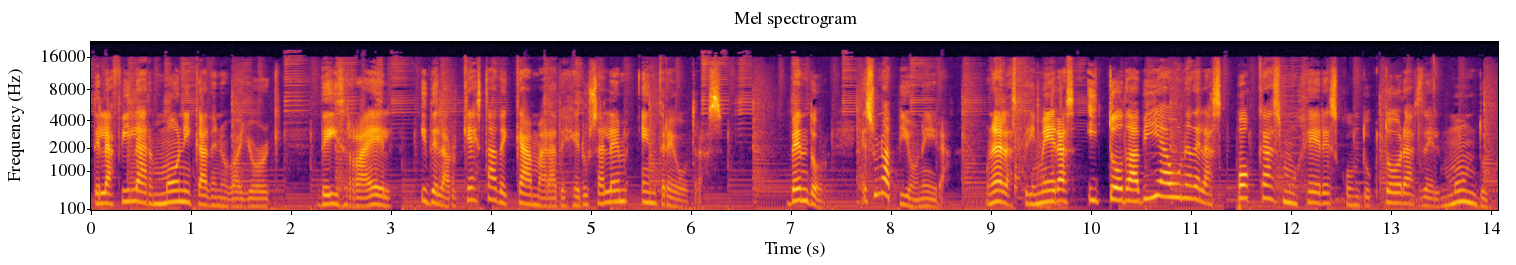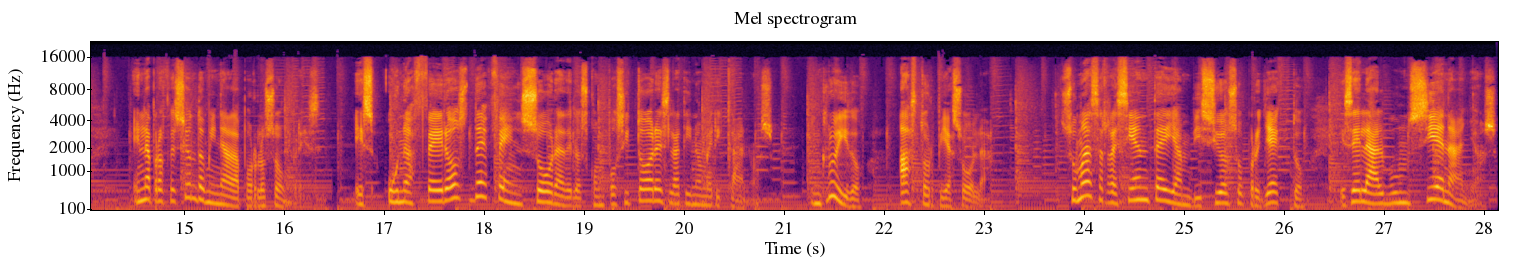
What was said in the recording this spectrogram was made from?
de la Filarmónica de Nueva York, de Israel y de la Orquesta de Cámara de Jerusalén, entre otras. Bendor es una pionera, una de las primeras y todavía una de las pocas mujeres conductoras del mundo en la profesión dominada por los hombres. Es una feroz defensora de los compositores latinoamericanos, incluido Astor Piazzolla. Su más reciente y ambicioso proyecto es el álbum 100 años,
